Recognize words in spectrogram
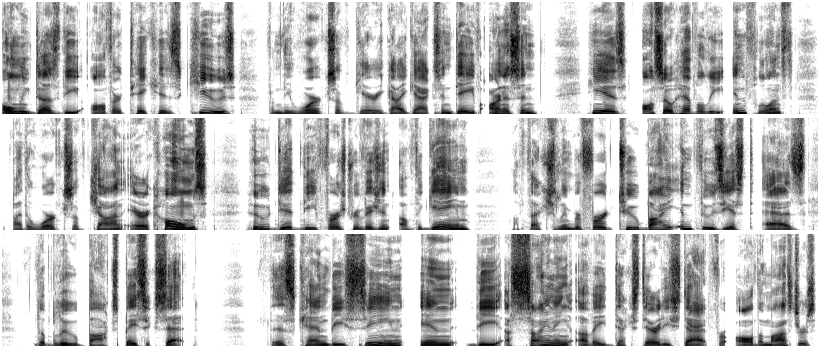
only does the author take his cues from the works of Gary Gygax and Dave Arneson, he is also heavily influenced by the works of John Eric Holmes, who did the first revision of the game affectionately referred to by enthusiasts as the Blue Box Basic Set. This can be seen in the assigning of a dexterity stat for all the monsters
